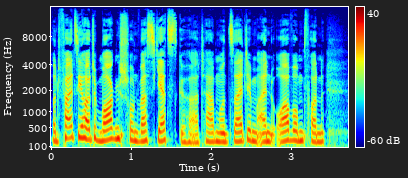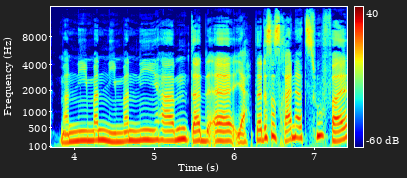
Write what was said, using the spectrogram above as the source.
und falls Sie heute Morgen schon was jetzt gehört haben und seitdem einen Ohrwurm von Money, Money, Money haben, dann, äh, ja, dann ist es reiner Zufall,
